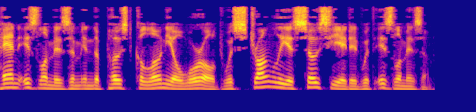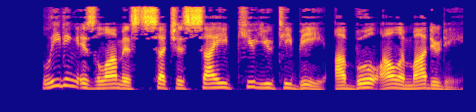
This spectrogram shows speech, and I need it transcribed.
pan-Islamism in the post-colonial world was strongly associated with Islamism. Leading Islamists such as Sayyid Qutb, Abul Ala Maududi,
